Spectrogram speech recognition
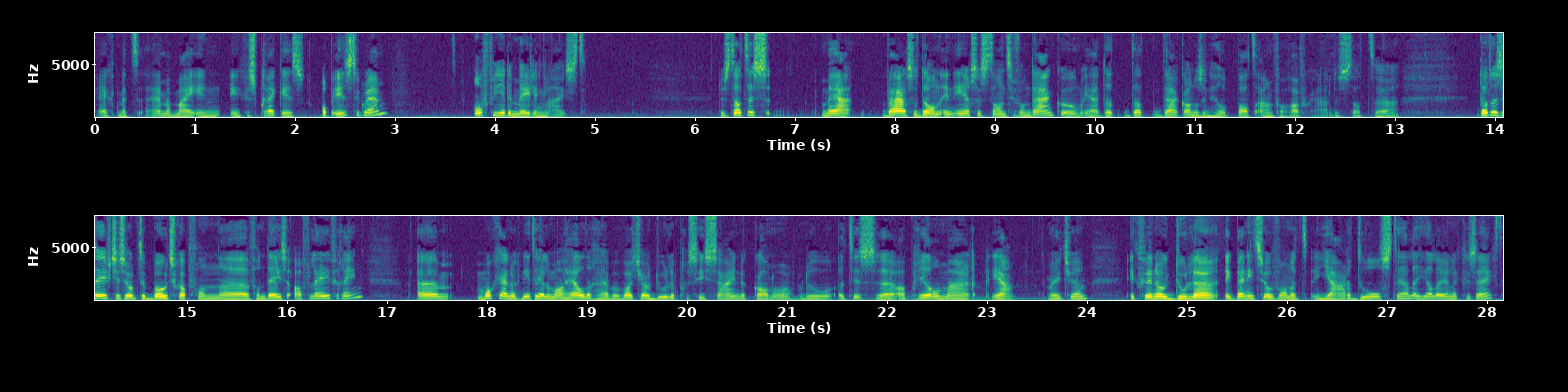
echt met, met mij in, in gesprek is op Instagram. Of via de mailinglijst. Dus dat is, maar ja, waar ze dan in eerste instantie vandaan komen, ja, dat, dat, daar kan dus een heel pad aan vooraf gaan. Dus dat, dat is eventjes ook de boodschap van, van deze aflevering. Um, mocht jij nog niet helemaal helder hebben wat jouw doelen precies zijn, dat kan hoor. Ik bedoel, het is april, maar ja, weet je. Ik vind ook doelen. Ik ben niet zo van het jaardoel stellen, heel eerlijk gezegd.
